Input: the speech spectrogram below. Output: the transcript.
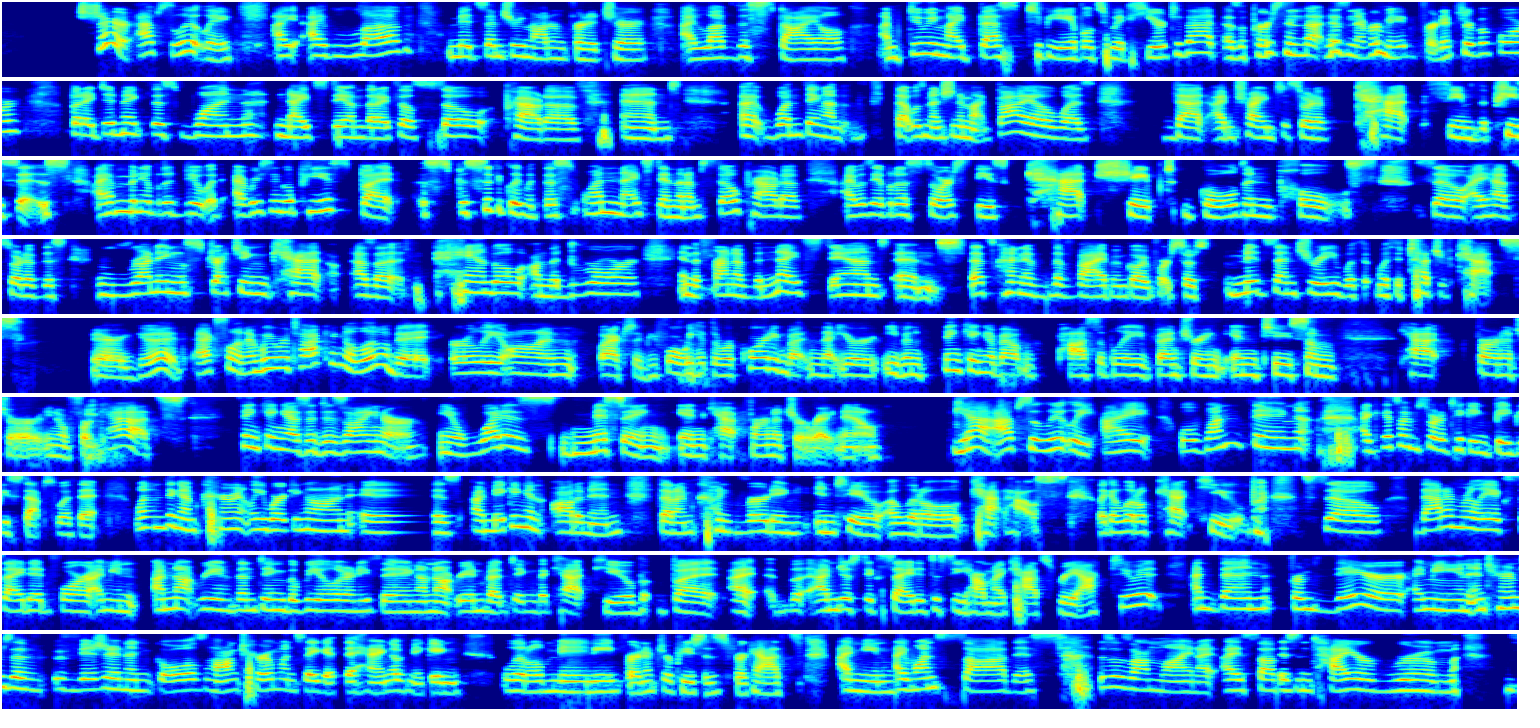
Sure, absolutely. I, I love mid century modern furniture. I love the style. I'm doing my best to be able to adhere to that as a person that has never made furniture before. But I did make this one nightstand that I feel so proud of. And uh, one thing on, that was mentioned in my bio was that I'm trying to sort of cat theme the pieces. I haven't been able to do it with every single piece, but specifically with this one nightstand that I'm so proud of, I was able to source these cat shaped golden poles. So I have sort of this running, stretching cat as a handle on the drawer in the front of the nightstand. And that's kind of the vibe I'm going for. So mid century with, with a touch of cats. Very good. Excellent. And we were talking a little bit early on, actually, before we hit the recording button, that you're even thinking about possibly venturing into some cat furniture, you know, for mm. cats. Thinking as a designer, you know, what is missing in cat furniture right now? Yeah, absolutely. I, well, one thing, I guess I'm sort of taking baby steps with it. One thing I'm currently working on is is I'm making an ottoman that I'm converting into a little cat house, like a little cat cube. So that I'm really excited for. I mean, I'm not reinventing the wheel or anything. I'm not reinventing the cat cube, but I I'm just excited to see how my cats react to it. And then from there, I mean, in terms of vision and goals long term once they get the hang of making little mini furniture pieces for cats. I mean, I once saw this this was online. I, I saw this entire room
